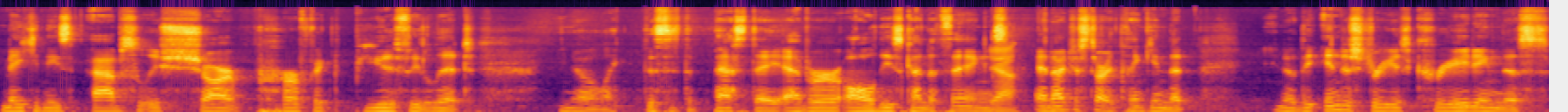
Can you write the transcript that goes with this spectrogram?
making these absolutely sharp, perfect, beautifully lit. You know, like this is the best day ever. All these kind of things. Yeah. And I just started thinking that, you know, the industry is creating this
